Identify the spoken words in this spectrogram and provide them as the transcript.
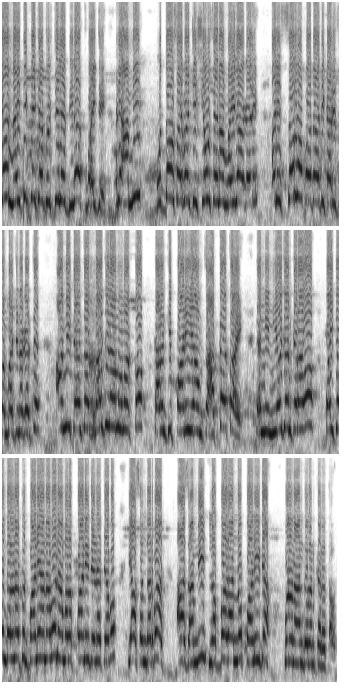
या नैतिकतेच्या दृष्टीने दिलाच पाहिजे. आणि आम्ही उद्धव साहेबांची शिवसेना महिला आघाडी आणि सर्व पदाधिकारी संभाजीनगरचे आम्ही त्यांचा राजीनामा मागतो. कारण की पाणी हे आमचं हक्काचं आहे. त्यांनी नियोजन करावं पैठण धरणातून पाणी आणावं आणि आम्हाला पाणी देण्यात यावं. या संदर्भात आज आम्ही लब्बाडांनो पाणी द्या म्हणून आंदोलन करत आहोत.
